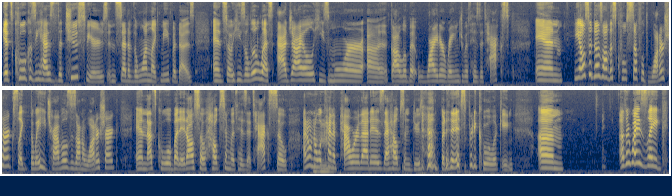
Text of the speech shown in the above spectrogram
it's cool because he has the two spears instead of the one like Mipha does. And so he's a little less agile. He's more uh, got a little bit wider range with his attacks. And he also does all this cool stuff with water sharks. Like the way he travels is on a water shark, and that's cool. But it also helps him with his attacks. So I don't know what kind of power that is that helps him do that, but it is pretty cool looking. Um, otherwise, like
